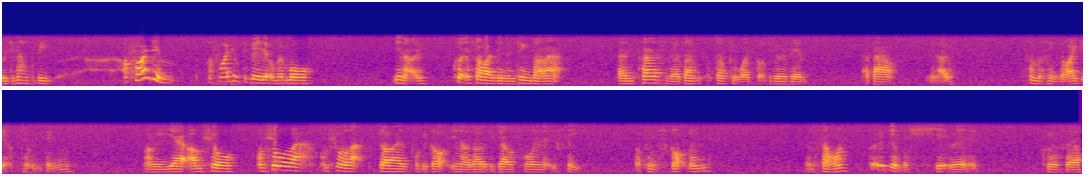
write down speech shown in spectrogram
who just have to be. I find him, I find him to be a little bit more, you know, criticising and things like that. And personally, I don't, I don't see what it's got to do with him about, you know, some of the things that I get up to and things. I mean, yeah, I'm sure, I'm sure that, I'm sure that guy has probably got, you know, loads of girls falling at his feet up in Scotland and so on. But who gives a shit, really? Because, uh,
